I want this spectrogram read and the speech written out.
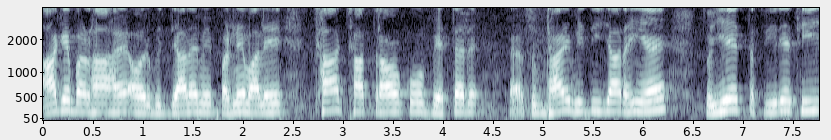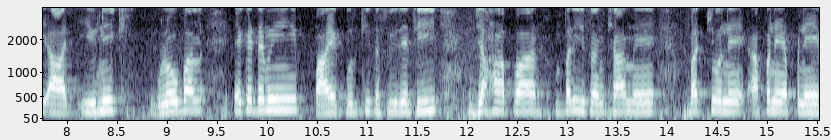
आगे बढ़ रहा है और विद्यालय में पढ़ने वाले छात्र छात्राओं को बेहतर सुविधाएँ भी दी जा रही हैं। तो ये तस्वीरें थी आज यूनिक ग्लोबल एकेडमी पायकपुर की तस्वीरें थी, जहाँ पर बड़ी संख्या में बच्चों ने अपने अपने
